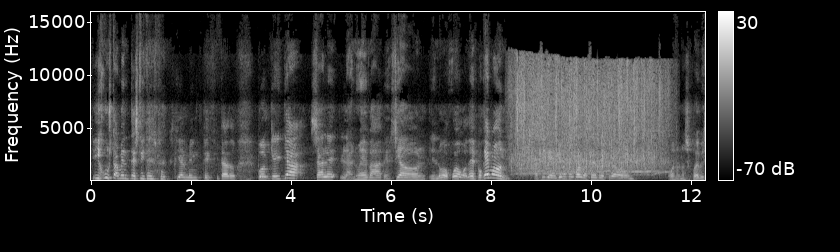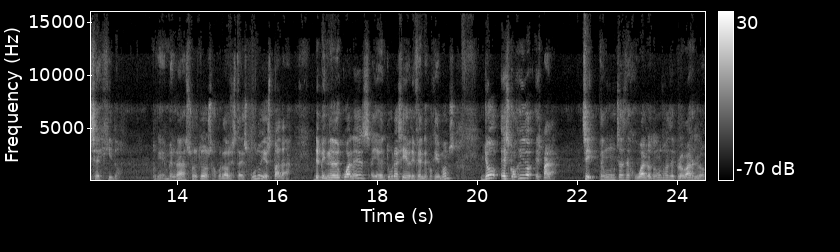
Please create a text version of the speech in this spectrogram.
Y justamente estoy tan especialmente excitado porque ya sale la nueva versión y el nuevo juego de Pokémon. Así que yo no sé cuál va a ser vuestro... Bueno, no sé cuál habéis elegido. Porque en verdad, sobre todo, acordaos, está escudo y espada. Dependiendo de cuáles, hay aventuras y hay diferentes Pokémon. Yo he escogido espada. Sí, tengo muchas de jugarlo, tengo muchas de probarlo.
